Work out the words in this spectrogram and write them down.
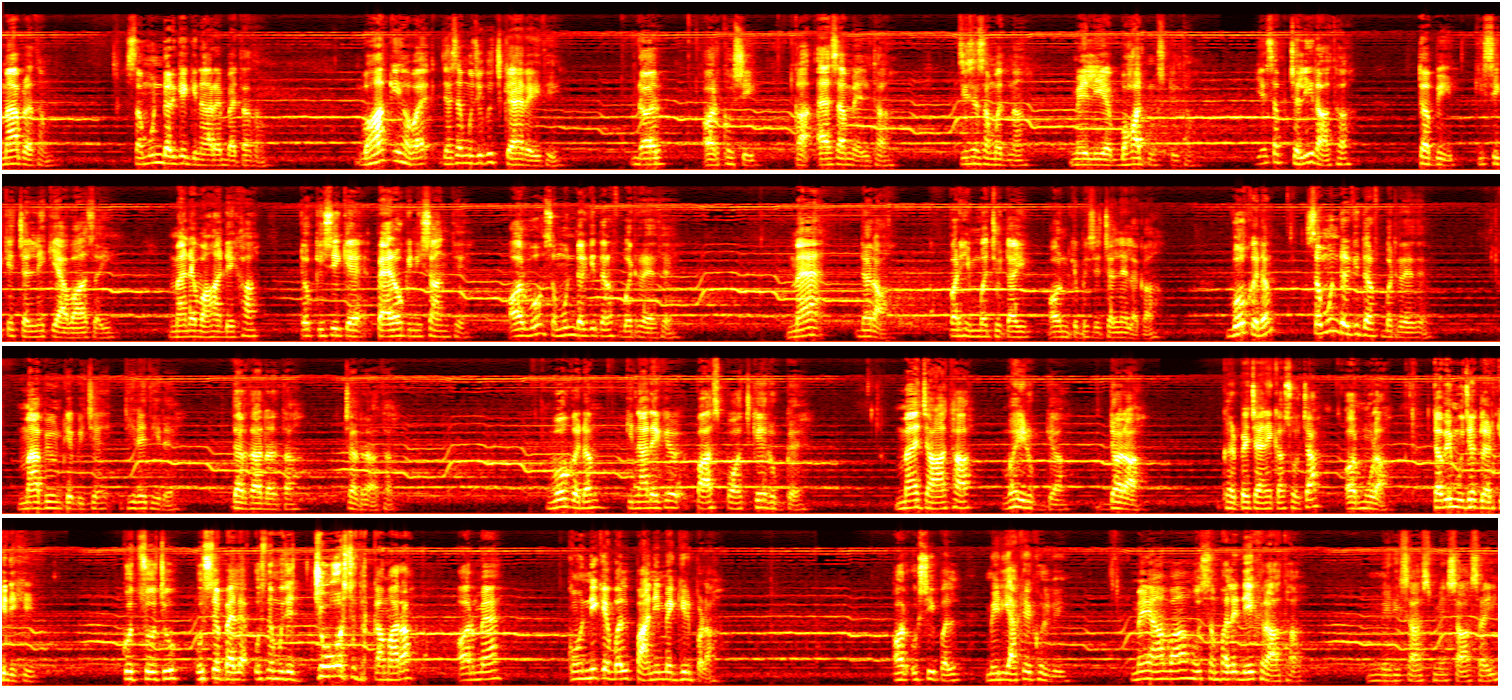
मैं प्रथम समुंदर के किनारे बैठा था। वहाँ की हवाएँ जैसे मुझे कुछ कह रही थी। डर और खुशी का ऐसा मेल था, जिसे समझना मेरे लिए बहुत मुश्किल था। ये सब चल ही रहा था, तभी किसी के चलने की आवाज़ आई। मैंने वहाँ देखा तो किसी के पैरों के निशान थे और वो समुंदर की तरफ़ बढ़ रहे थे। मैं डरा, पर हिम्मत जुटाई और उनके पीछे चलने लगा। वो कदम समुंदर की तरफ़ बढ़ रहे थे। मैं भी उनके पीछे धीरे धीरे डरता डरता चल रहा था। वो कदम किनारे के पास पहुँच के रुक गए। मैं जहाँ था, वही रुक गया, डरा। घर पे जाने का सोचा और मुड़ा। तभी मुझे एक लड़की दिखी। कुछ सोचू, उससे पहले उसने मुझे ज़ोर से धक्का मारा और मैं कोहनी के बल पानी में गिर पड़ा और उसी पल मेरी आँखें खुल गई। मैं यहाँ वहाँ होश संभाले देख रहा था। मेरी सांस में सांस आई,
